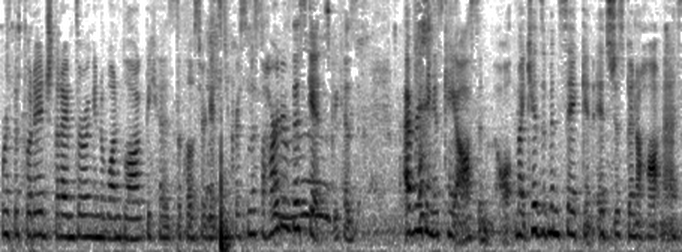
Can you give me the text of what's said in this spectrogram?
worth of footage that I'm throwing into one vlog because the closer it gets to Christmas, the harder this gets because everything is chaos and all, my kids have been sick and it's just been a hot mess.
